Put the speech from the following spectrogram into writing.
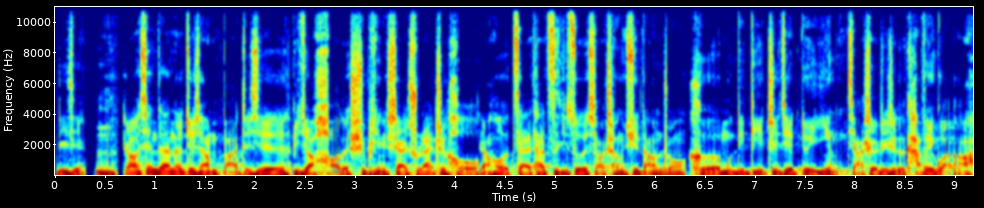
理解，嗯。然后现在呢，就想把这些比较好的视频筛出来之后，然后在他自己做的小程序当中和目的地直接对应。假设这是个咖啡馆啊，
